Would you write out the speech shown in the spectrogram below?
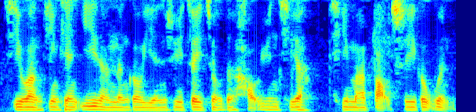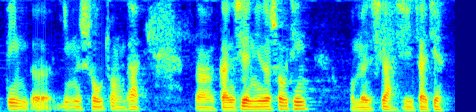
希望今天依然能够延续这周的好运气啊，起码保持一个稳定的营收状态。那感谢您的收听，我们下期再见。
